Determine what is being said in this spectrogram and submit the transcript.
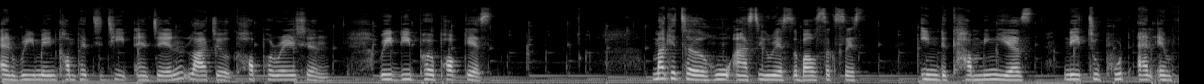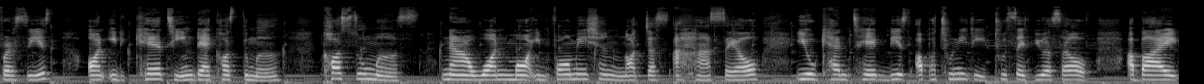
and remain competitive against larger corporations with deeper pockets. Marketers who are serious about success in the coming years need to put an emphasis on educating their customer. Consumers now want more information, not just a hard sell. You can take this opportunity to set yourself apart,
